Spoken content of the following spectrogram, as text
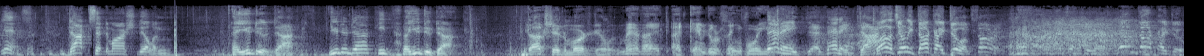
Yes. Doc said to Marsh Dillon, "Hey, you do Doc. You do Doc. He no, you do Doc. Doc said to Marge Dillon, man, I, I can't do a thing for you. That ain't uh, that ain't Doc. Well, it's the only doc I do. I'm sorry. One doc I do.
